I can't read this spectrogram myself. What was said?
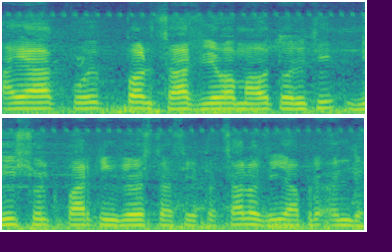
આયા કોઈ પણ ચાર્જ લેવામાં આવતો નથી. નિઃશુલ્ક પાર્કિંગ વ્યવસ્થા છે. તો ચાલો જઈએ આપણે અંદર.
